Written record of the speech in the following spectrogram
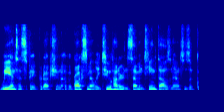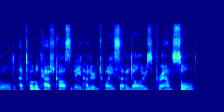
We anticipate production of approximately 217,000 ounces of gold at total cash costs of $827 per ounce sold.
